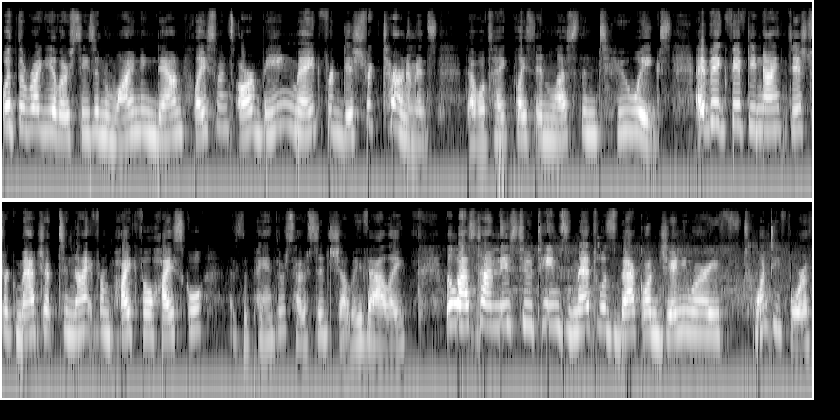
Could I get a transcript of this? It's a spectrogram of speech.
With the regular season winding down, placements are being made for district tournaments that will take place in less than two weeks. A big 59th district matchup tonight from Pikeville High School as the Panthers hosted Shelby Valley. The last time these two teams met was back on January 24th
